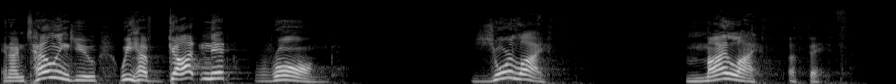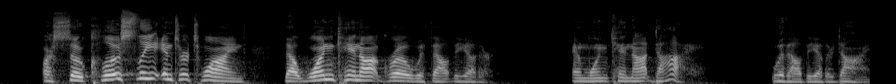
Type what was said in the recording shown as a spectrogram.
And I'm telling you, we have gotten it wrong. Your life, my life of faith, are so closely intertwined that one cannot grow without the other, and one cannot die without the other dying.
